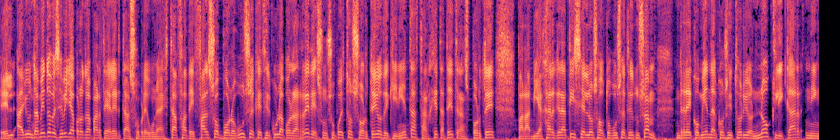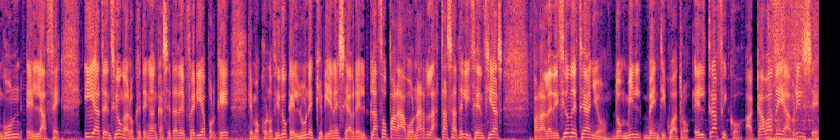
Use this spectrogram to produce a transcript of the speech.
El Ayuntamiento de Sevilla, por otra parte, alerta sobre una estafa de falsos bonobuses que circula por las redes, un supuesto sorteo de 500 tarjetas de transporte para viajar gratis en los autobuses de Tusam. Recomienda al consistorio no clicar ningún enlace. Y atención a los que tengan caseta de feria porque hemos conocido que el lunes que viene se abre el plazo para abonar las tasas de licencias para la edición de este año 2024. El tráfico acaba de abrirse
